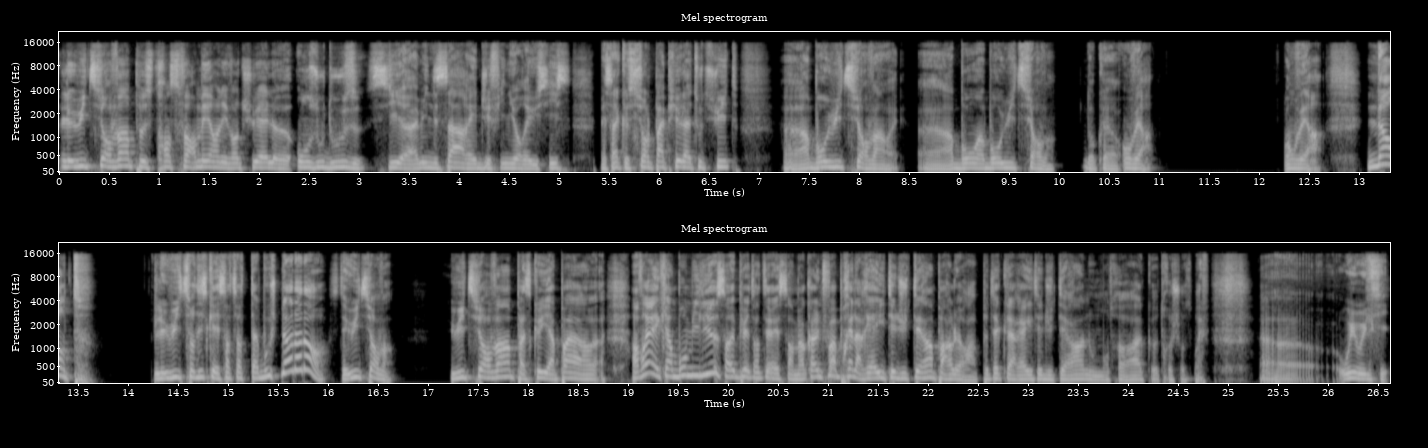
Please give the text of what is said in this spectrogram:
le 8 sur 20 peut se transformer en éventuel 11 ou 12 si Amin Sarr et Jeffinho réussissent. Mais c'est vrai que sur le papier, là, tout de suite, un bon 8 sur 20, ouais. un, bon, un bon 8 sur 20. Donc, on verra. On verra. Nantes, le 8 sur 10 qui allait sortir de ta bouche. Non, non, non, c'était 8 sur 20. 8 sur 20 parce qu'il n'y a pas. En vrai, avec un bon milieu, ça aurait pu être intéressant. Mais encore une fois, après, la réalité du terrain parlera. Peut-être que la réalité du terrain nous montrera qu'autre chose. Bref. Euh... Oui, oui, si.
